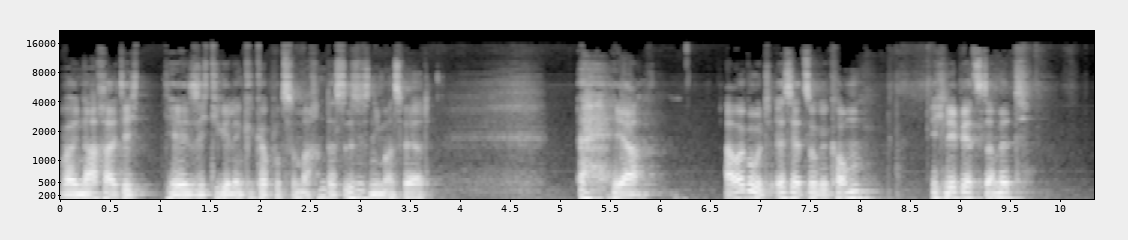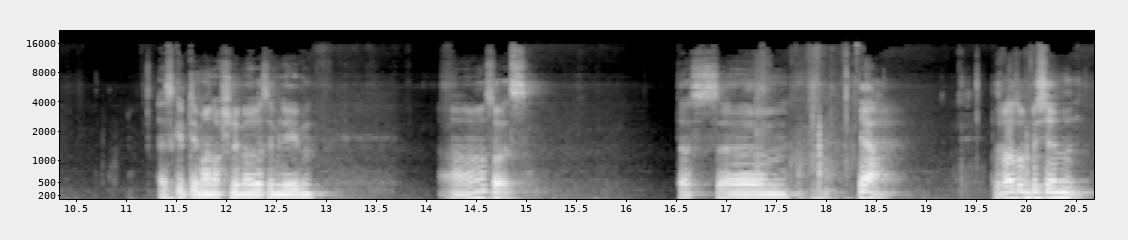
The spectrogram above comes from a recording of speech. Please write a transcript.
Weil nachhaltig hier sich die Gelenke kaputt zu machen, das ist es niemals wert. Ja, aber gut, ist jetzt so gekommen. Ich lebe jetzt damit. Es gibt immer noch Schlimmeres im Leben. Ah, soll's. Das, ähm, ja, das war so ein bisschen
